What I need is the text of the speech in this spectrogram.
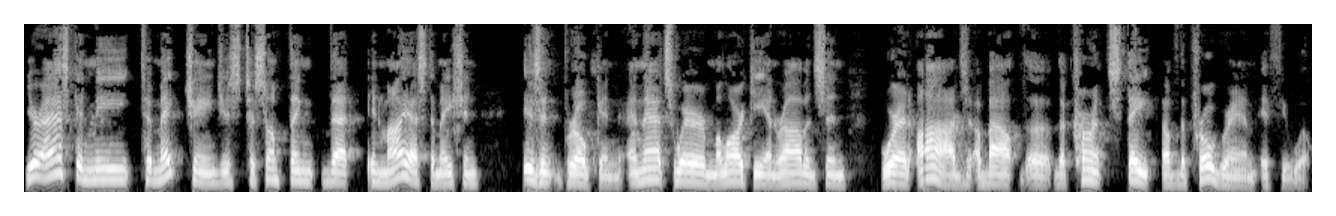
You're asking me to make changes to something that, in my estimation, isn't broken. And that's where Mularkey and Robinson were at odds about the, the current state of the program, if you will.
